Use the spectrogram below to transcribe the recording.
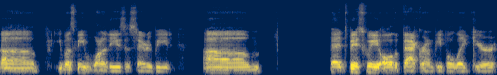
uh you must meet one of these as standard B. Um, it's basically all the background people like your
